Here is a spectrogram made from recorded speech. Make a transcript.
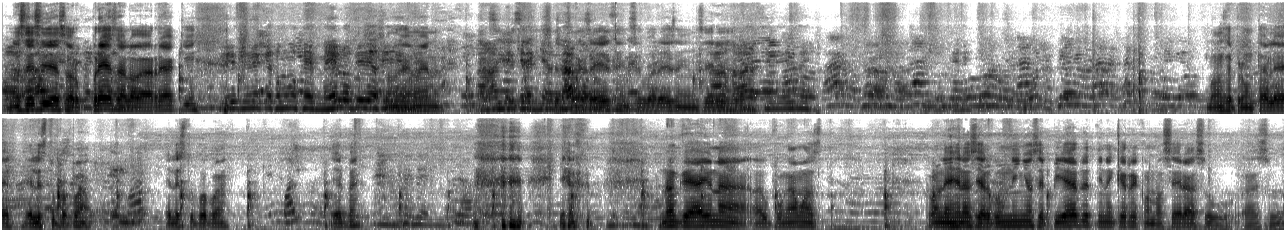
no sé si de sorpresa lo agarré aquí. Sí, dice que somos gemelos, dice así. Son dice. gemelos. Ah, ¿qué quiere que Se parecen, se parecen, en serio. Ajá, sí, dice. Vamos a preguntarle a él. ¿Él es tu papá? ¿Él es tu papá? ¿Cuál? ¿Él ve? No, que hay una, pongamos, como le dijera, si algún niño se pierde, tiene que reconocer a su, a su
